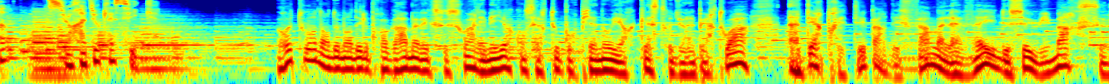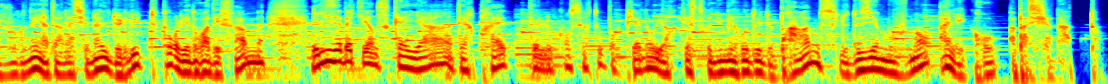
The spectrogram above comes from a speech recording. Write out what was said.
sur Radio Classique. Retour d'en demander le programme avec ce soir les meilleurs concertos pour piano et orchestre du répertoire, interprétés par des femmes à la veille de ce 8 mars, journée internationale de lutte pour les droits des femmes. Elisabeth Lianskaya interprète le concerto pour piano et orchestre numéro 2 de Brahms, le deuxième mouvement Allegro Appassionato.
